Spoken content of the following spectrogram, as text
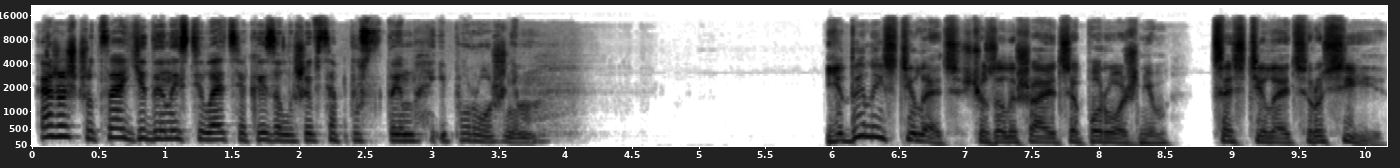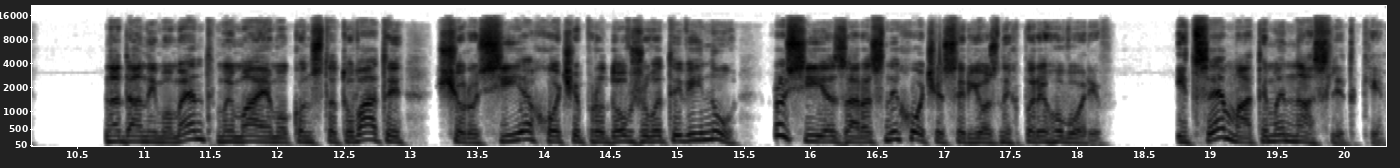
каже, що це єдиний стілець, який залишився пустим і порожнім. Єдиний стілець, що залишається порожнім, це стілець Росії. На даний момент ми маємо констатувати, що Росія хоче продовжувати війну. Росія зараз не хоче серйозних переговорів, і це матиме наслідки.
